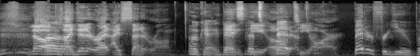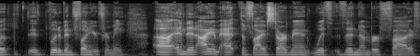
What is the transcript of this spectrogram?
No, because I did it right. I said it wrong. Okay, N that's that's better, better for you, but it would have been funnier for me. Uh, and then I am at the five star man with the number five.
